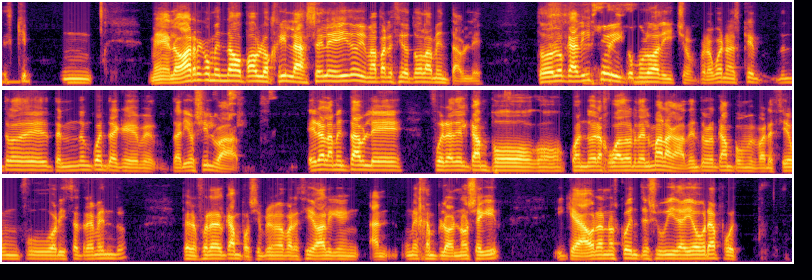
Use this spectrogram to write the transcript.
Es que mm, me lo ha recomendado Pablo Gil, las he leído y me ha parecido todo lamentable. Todo lo que ha dicho y cómo lo ha dicho. Pero bueno, es que dentro de, teniendo en cuenta que Darío Silva era lamentable fuera del campo cuando era jugador del Málaga. Dentro del campo me parecía un futbolista tremendo, pero fuera del campo siempre me ha parecido alguien, un ejemplo a no seguir y que ahora nos cuente su vida y obra, pues,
